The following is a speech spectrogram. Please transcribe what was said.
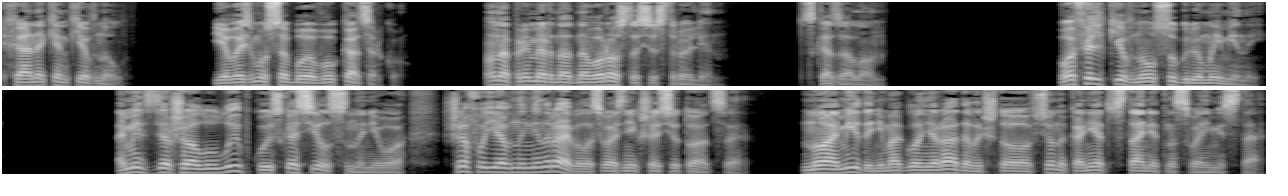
Ханекен кивнул. «Я возьму с собой его кацерку. Она примерно одного роста с сестрой Лин», — сказал он. Бофель кивнул с угрюмой миной. Амид сдержал улыбку и скосился на него. Шефу явно не нравилась возникшая ситуация. Но Амида не могло не радовать, что все, наконец, встанет на свои места.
